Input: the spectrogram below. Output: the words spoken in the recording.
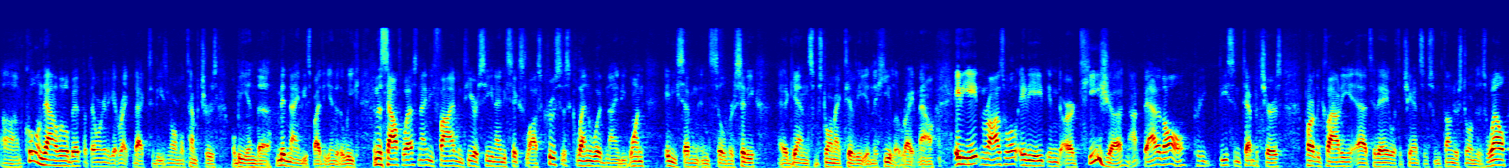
um, cooling down a little bit, but then we're going to get right back to these normal temperatures. We'll be in the mid 90s by the end of the week. In the southwest, 95 in TRC, 96 Las Cruces, Glenwood, 91, 87 in Silver City. Again, some storm activity in the Gila right now. 88 in Roswell, 88 in Artesia. Not bad at all. Pretty decent temperatures. Partly cloudy uh, today with a chance of some thunderstorms as well.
